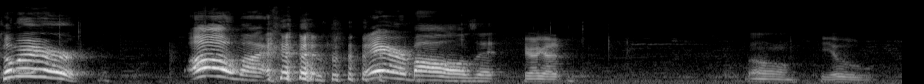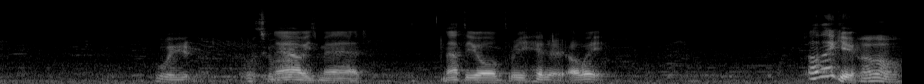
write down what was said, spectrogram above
Come here! Oh my! Airballs it! Here, I got it. Boom. Yo. Wait, what's going Now on? he's mad. Not the old three hitter. Oh, wait. Oh, thank you. Oh,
